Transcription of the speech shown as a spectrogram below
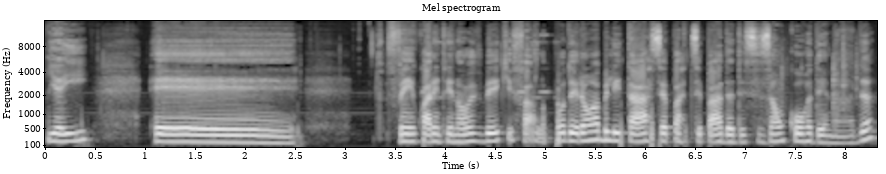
E aí, é, vem o 49b que fala: poderão habilitar-se a participar da decisão coordenada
